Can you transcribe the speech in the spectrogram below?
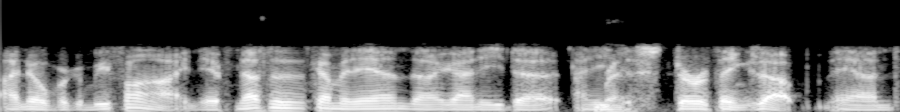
I know we're going to be fine. If nothing's coming in, then I got need to I need right. to stir things up. And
